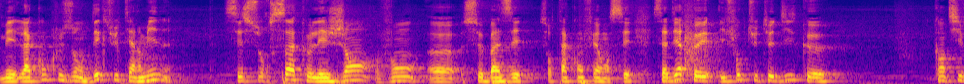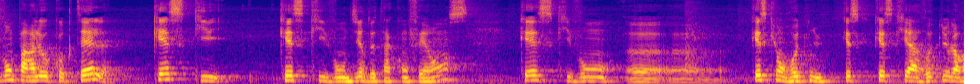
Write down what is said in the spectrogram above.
mais la conclusion, dès que tu termines, c'est sur ça que les gens vont se baser, sur ta conférence. C'est-à-dire qu'il faut que tu te dises que quand ils vont parler au cocktail, qu'est-ce qu'ils qu'est-ce qu'ils vont dire de ta conférence? Qu'est-ce qu'ils vont... Euh, euh, qu'est-ce qu'ils ont retenu? Qu'est-ce qu'est-ce qui a retenu leur,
